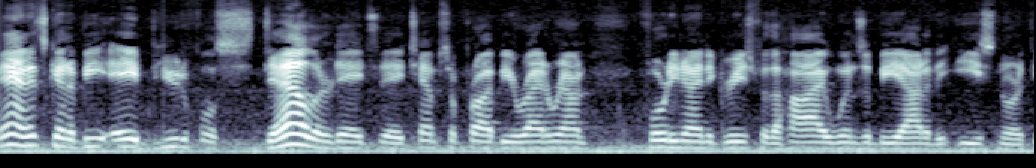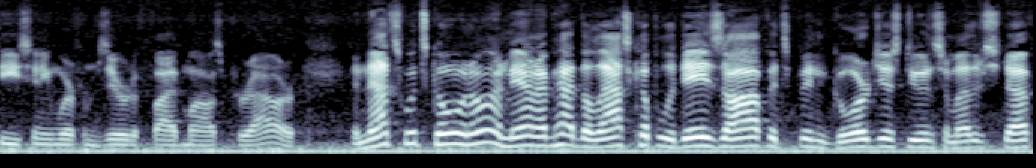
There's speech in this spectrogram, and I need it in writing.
Man, it's going to be a beautiful, stellar day today. Temps will probably be right around 49 degrees for the high. Winds will be out of the east, northeast, anywhere from 0 to 5 miles per hour. And that's what's going on, man. I've had the last couple of days off. It's been gorgeous doing some other stuff.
